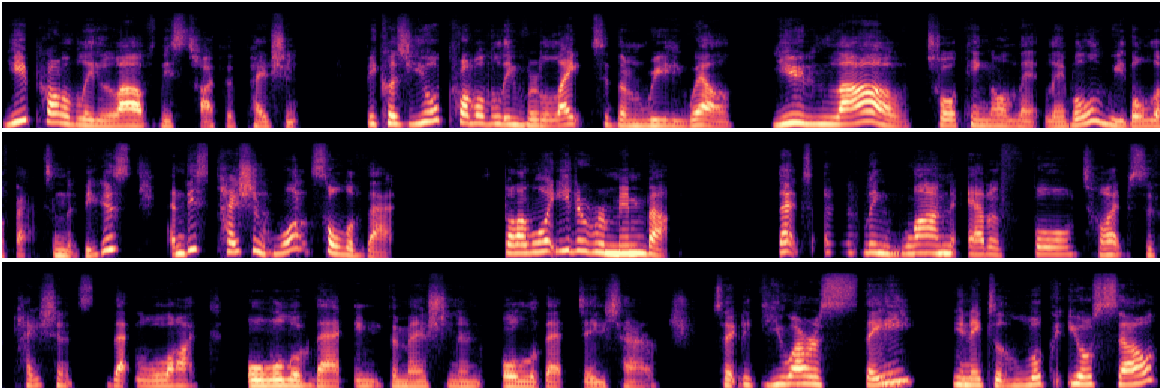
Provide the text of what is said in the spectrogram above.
you probably love this type of patient because you'll probably relate to them really well. You love talking on that level with all the facts and the figures. And this patient wants all of that. But I want you to remember that's only one out of four types of patients that like all of that information and all of that detail. So if you are a C, mm. you need to look at yourself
